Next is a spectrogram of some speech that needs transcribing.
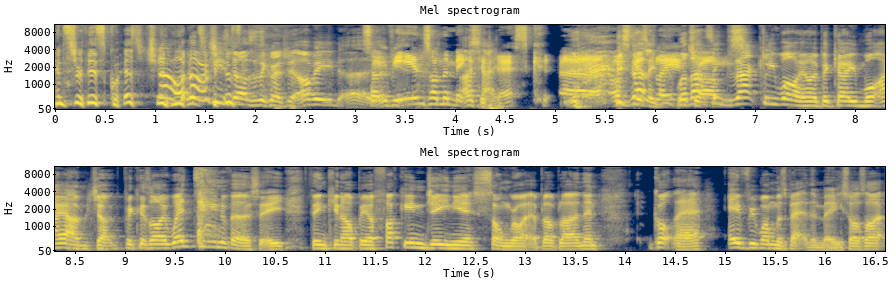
answer this question. no, I'm not Let's refusing just- to answer the question. I mean, uh, so if you- Ian's on the mixing Okay. desk. Uh, exactly. playing Well, that's drums. exactly why I became what I am, Chuck. Because I went to university thinking I'll be a fucking genius songwriter, blah blah, and then got there. Everyone was better than me, so I was like,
